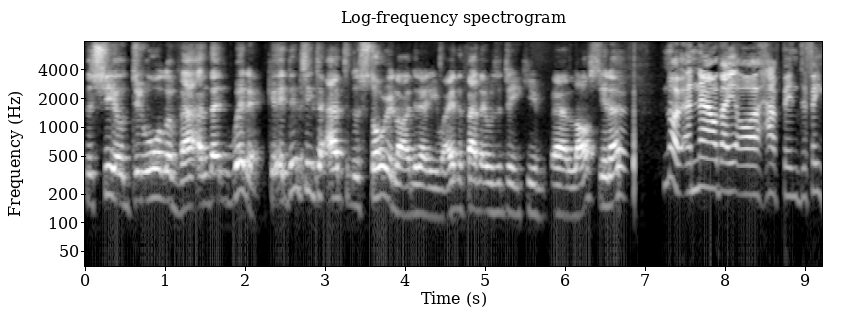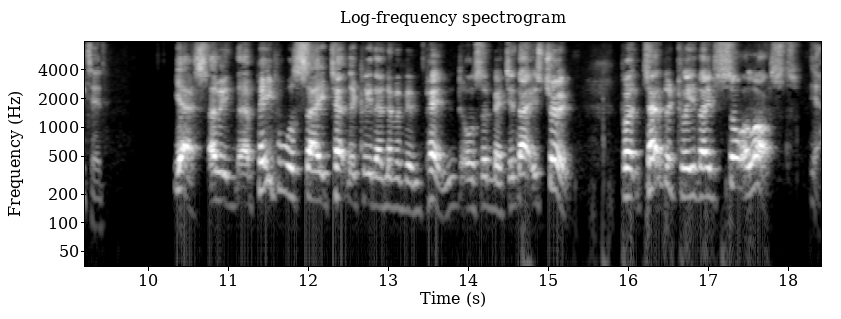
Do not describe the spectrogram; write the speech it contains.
the Shield do all of that and then win it? It didn't seem to add to the storyline in any way. The fact that it was a DQ uh, loss, you know. No, and now they are have been defeated. Yes, I mean, uh, people will say technically they've never been pinned or submitted. That is true. But technically they've sort of lost. Yeah.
